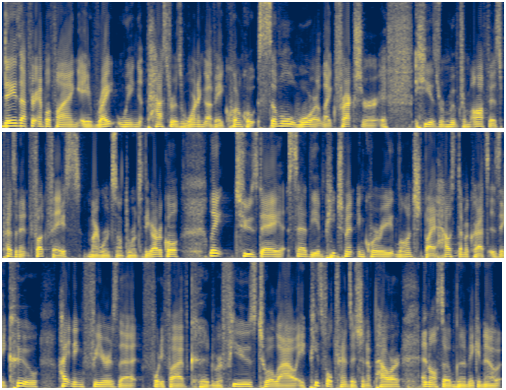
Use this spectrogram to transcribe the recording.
Days after amplifying a right wing pastor's warning of a quote unquote civil war like fracture if he is removed from office, President Fuckface, my words, not the words of the article, late Tuesday said the impeachment inquiry launched by House Democrats is a coup, heightening fears that 45 could refuse to allow a peaceful transition of power. And also, I'm going to make a note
